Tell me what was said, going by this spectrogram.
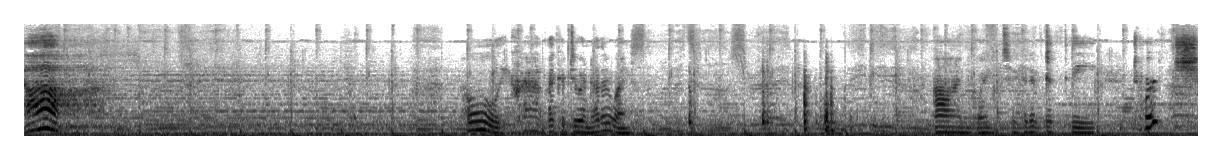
la. Holy crap. I could do another one. I'm going to hit it with the torch.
